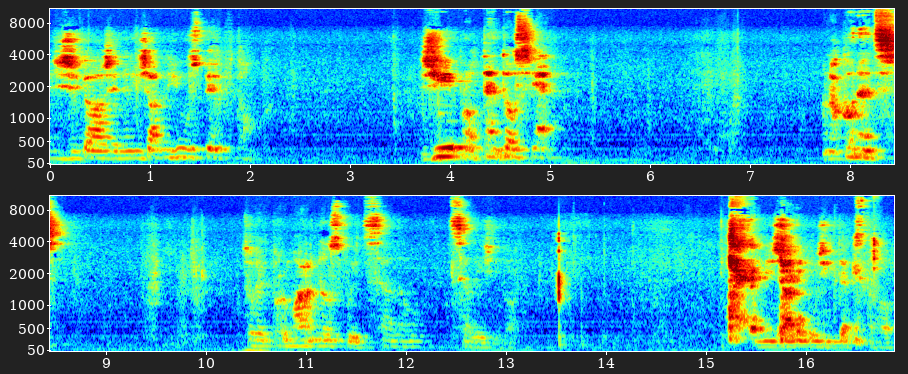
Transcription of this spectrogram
Ježíš říká, že není žádný úspěch v Žije pro tento svět. A nakonec člověk promarnil svůj celou, celý život. Není žádný užitek z toho.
